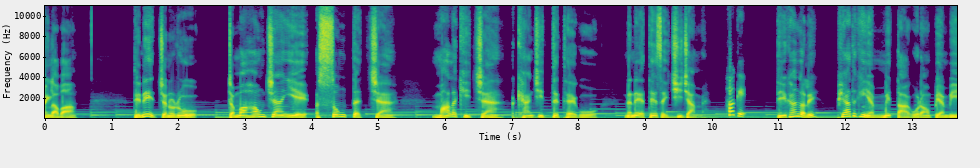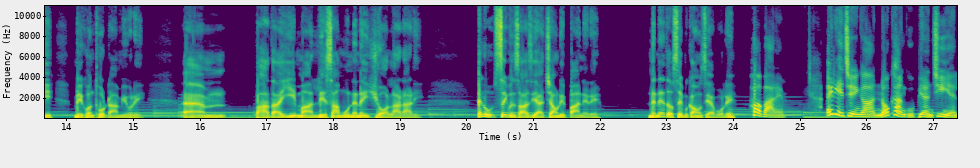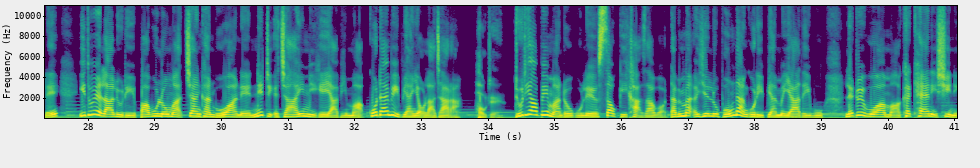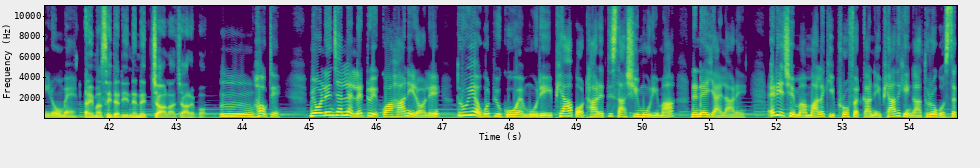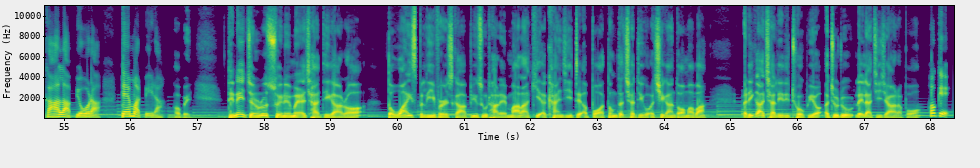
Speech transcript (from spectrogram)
မင်္ဂလာပါဒီနေ့ကျွန်တော်တို့ဓမ္မဟောင်းကျမ်းရဲ့အဆုံးသက်ကျမ်းမာလခိကျမ်းအခန်းကြီးတစ်ထဲကိုနည်းနည်းအသေးစိတ်ကြည့်ကြမယ်ဟုတ်ကဲ့ဒီအခန်းကလေဖျားသခင်ရဲ့မေတ္တာကိုတောင်ပြန်ပြီးမေခွန်းထုတ်တာမျိုးတွေအမ်ဘာသာရေးမှာလေးစားမှုနည်းနည်းလျော့လာတာတွေအဲ့လိုစိတ်ဝင်စားစရာအကြောင်းတွေပါနေတယ်နည်းနည်းတော့စိတ်မကောင်းစရာပေါ့လေဟုတ်ပါတယ် အဲ့ဒီအချိန်ကနောက်ခံကိုပြန်ကြည့်ရင်လေဤသူရဲ့လားလူတွေဘာဘူးလုံးမှကြံခံဘဝနဲ့နှစ်တီအကြာကြီးနေခဲ့ရပြီးမှကိုယ်တိုင်းပြည်ပြန်ရောက်လာကြတာဟုတ်တယ် ဒုတိယပိမန်တို့ကလည်းစောက်ကြီးခါစားပေါ့ဒါပေမဲ့အရင်လိုဘုံတန်ကိုတွေပြန်မရသေးဘူးလက်တွေ့ဘဝမှာခက်ခဲနေရှိနေတော့မယ်အဲ့မှာစိတ်ဓာတ်တွေနည်းနည်းကြလာကြတယ်ပေါ့อืมဟုတ်တယ်မျောလင်းချက်လက်လက်တွေ့ကွာဟာနေတော့လေသူတို့ရဲ့ဝတ်ပြုကိုးဝယ်မှုတွေဖျားပေါ်ထားတဲ့သစ္စာရှိမှုတွေမှာနည်းနည်းရိုက်လာတယ်အဲ့ဒီအချိန်မှာမာလကီ prophet ကနေဖျားသခင်ကသူတို့ကိုစကားလာပြောတာတဲမှတ်ပေးတာဟုတ်ပြီဒီနေ့ကျွန်တော်တို့ဆွေးနွေးမယ့်အချက်ဒီကတော့ The Wise Believers ကပြုစုထားတဲ့မာလာခီအခန်းကြီး1အပေါ်သုံးသက်ချက်တွေကိုအခြေခံတော်မှာပါအဓိကအချက်လေးတွေထုတ်ပြီးတော့အတူတူလေ့လာကြည့်ကြရတာပေါ့ဟုတ်ကဲ့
